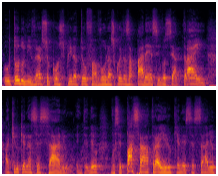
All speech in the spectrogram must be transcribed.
o todo o universo conspira a teu favor, as coisas coisas aparecem, você atrai aquilo que é necessário, entendeu? Você passa a atrair o que é necessário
